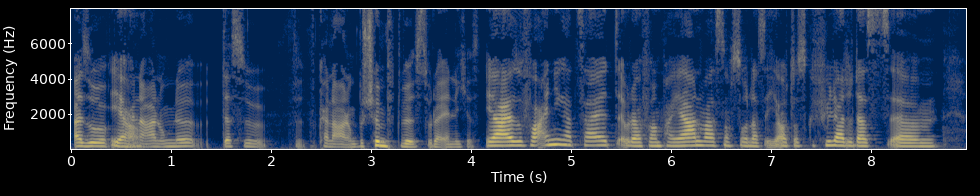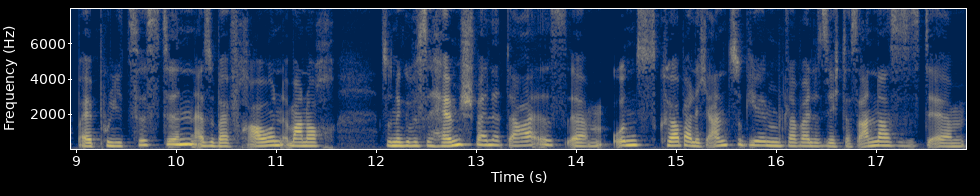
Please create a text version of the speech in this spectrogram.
Also, ja. keine Ahnung, ne, dass du keine Ahnung, beschimpft wirst oder ähnliches. Ja, also vor einiger Zeit oder vor ein paar Jahren war es noch so, dass ich auch das Gefühl hatte, dass ähm, bei Polizistinnen, also bei Frauen, immer noch so eine gewisse Hemmschwelle da ist, ähm, uns körperlich anzugehen. Mittlerweile sehe ich das anders. Es ist ähm,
